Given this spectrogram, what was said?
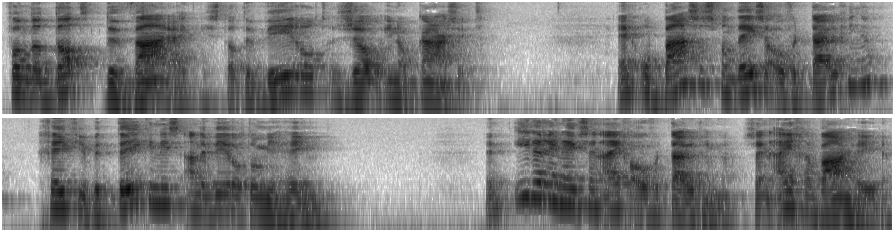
Van dat dat de waarheid is, dat de wereld zo in elkaar zit. En op basis van deze overtuigingen geef je betekenis aan de wereld om je heen. En iedereen heeft zijn eigen overtuigingen, zijn eigen waarheden.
